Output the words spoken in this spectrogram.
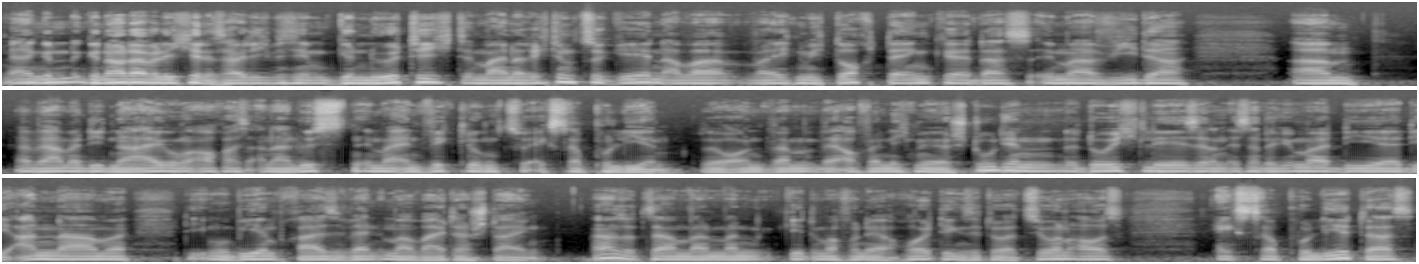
Ja, genau da will ich hier. Das habe ich ein bisschen genötigt, in meine Richtung zu gehen, aber weil ich nämlich doch denke, dass immer wieder ähm, wir haben ja die Neigung, auch als Analysten immer Entwicklungen zu extrapolieren. So, und wenn, auch wenn ich mir Studien durchlese, dann ist natürlich immer die, die Annahme, die Immobilienpreise werden immer weiter steigen. Ja, sozusagen, man, man geht immer von der heutigen Situation aus, extrapoliert das.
